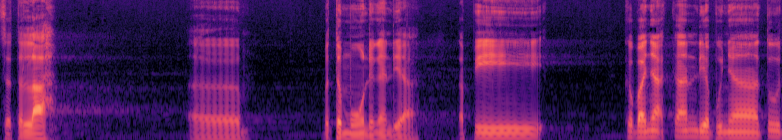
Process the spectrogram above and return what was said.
setelah uh, bertemu dengan dia. Tapi kebanyakan dia punya tu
